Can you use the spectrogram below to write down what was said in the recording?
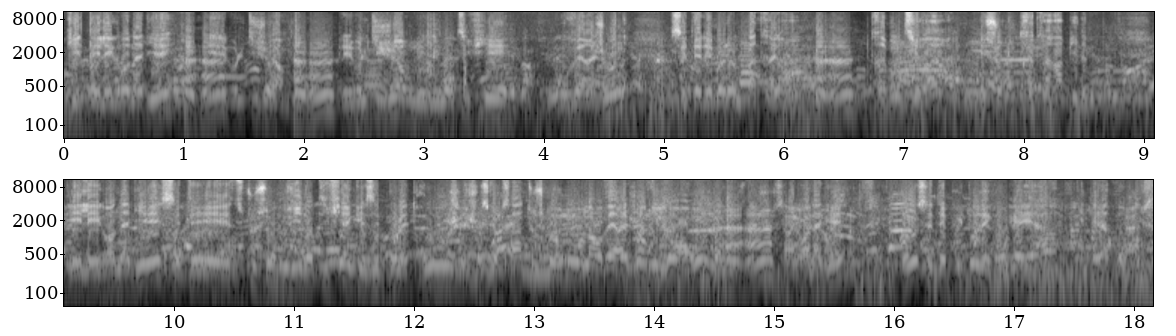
qui étaient les grenadiers et les voltigeurs. Les voltigeurs, vous les identifiez au vert et jaune, c'était des bonhommes pas très grands, très bons tireurs et surtout très très rapides. Et les grenadiers, c'était tous ceux que vous identifiez avec les épaulettes rouges et des choses comme ça. Tout ce que nous on a en vert et jaune, ils l'ont en rouge, c'est un grenadier. Eux, c'était plutôt des gros gaillards qui étaient là pour pousser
